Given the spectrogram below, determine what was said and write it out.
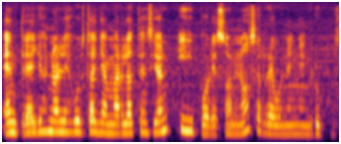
entre ellos no les gusta llamar la atención y por eso no se reúnen en grupos.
